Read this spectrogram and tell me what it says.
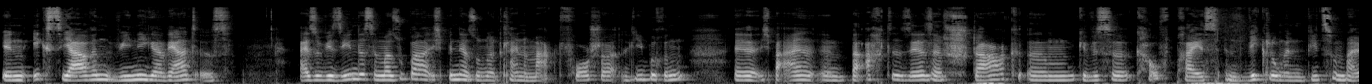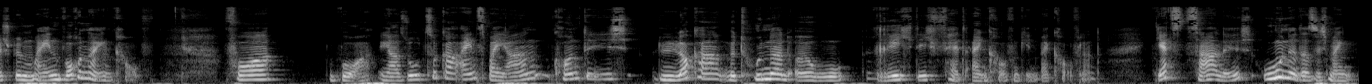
in x Jahren weniger wert ist. Also wir sehen das immer super. Ich bin ja so eine kleine Marktforscher-Lieberin. Äh, ich äh, beachte sehr, sehr stark ähm, gewisse Kaufpreisentwicklungen, wie zum Beispiel mein Wocheneinkauf. Vor boah, ja, so circa ein, zwei Jahren konnte ich locker mit 100 Euro richtig fett einkaufen gehen bei Kaufland. Jetzt zahle ich, ohne dass ich mein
